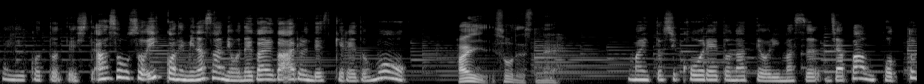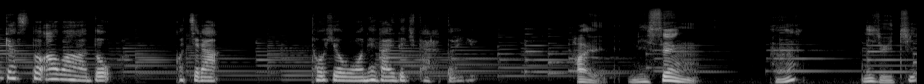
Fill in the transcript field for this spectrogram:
ということでして、あ、そうそう、一個ね、皆さんにお願いがあるんですけれども。はい、そうですね。毎年恒例となっております、ジャパンポッドキャストアワード。こちら、投票をお願いできたらという。はい、2000、ん ?21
